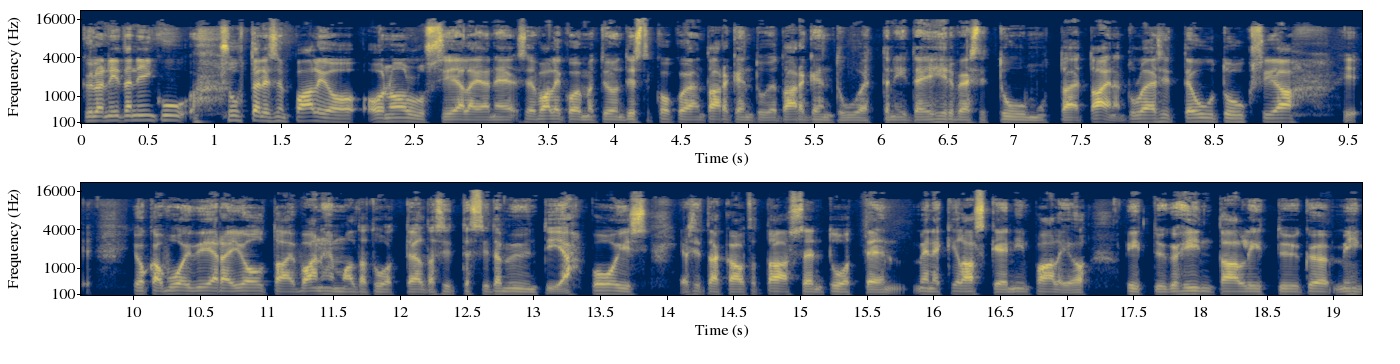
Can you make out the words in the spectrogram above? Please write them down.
Kyllä niitä niin kuin suhteellisen paljon on ollut siellä ja ne, se valikoimatyö on tietysti koko ajan tarkentuu ja tarkentuu, että niitä ei hirveästi tuu, mutta että aina tulee sitten uutuuksia, joka voi viedä joltain vanhemmalta tuotteelta sitten sitä myyntiä pois ja sitä kautta taas sen tuotteen menekki laskee niin paljon, liittyykö hintaan, liittyykö mihin,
